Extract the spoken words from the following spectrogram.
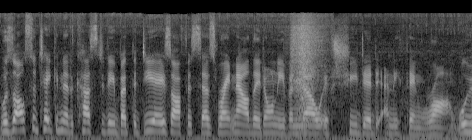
was also taken into custody. But the DA's office says right now they don't even know if she did anything wrong. We'll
